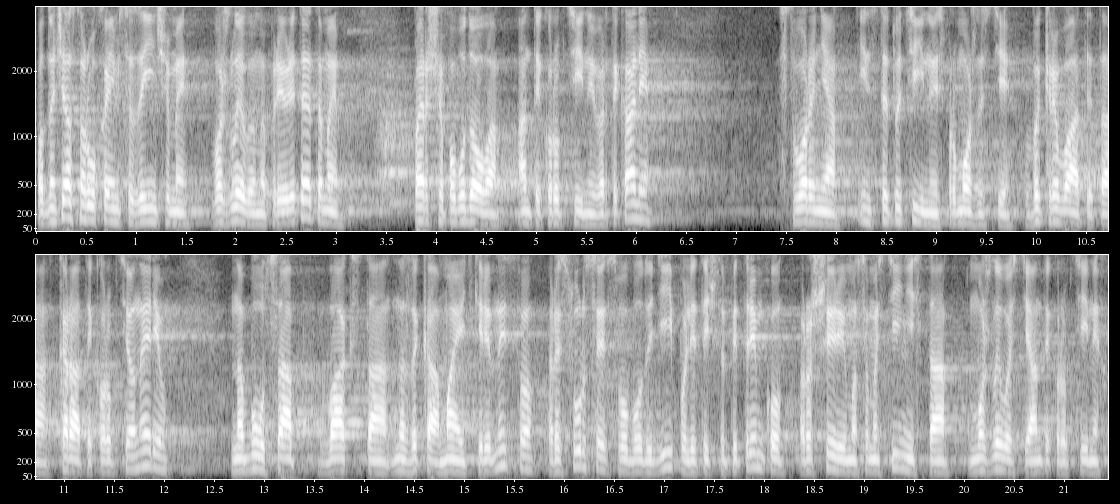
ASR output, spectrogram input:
Одночасно рухаємося за іншими важливими пріоритетами. Перше побудова антикорупційної вертикалі, створення інституційної спроможності викривати та карати корупціонерів. НАБУ, САП, ВАКС та НАЗК мають керівництво, ресурси, свободу дій, політичну підтримку, розширюємо самостійність та можливості антикорупційних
